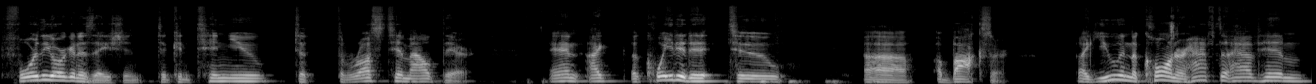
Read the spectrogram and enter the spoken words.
for the organization to continue to thrust him out there. And I equated it to uh, a boxer. Like you in the corner have to have him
